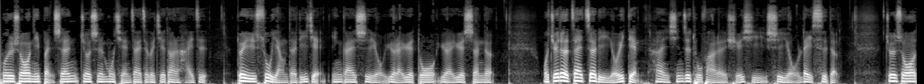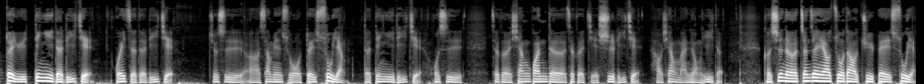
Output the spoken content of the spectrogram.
或者说你本身就是目前在这个阶段的孩子，对于素养的理解应该是有越来越多、越来越深了。我觉得在这里有一点和心智图法的学习是有类似的，就是说对于定义的理解、规则的理解，就是啊、呃、上面说对素养的定义理解，或是这个相关的这个解释理解，好像蛮容易的。可是呢，真正要做到具备素养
